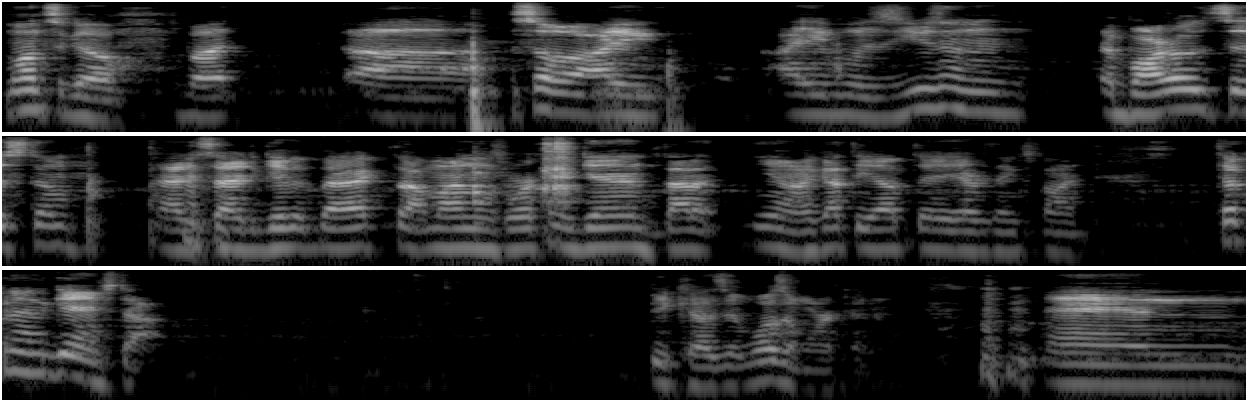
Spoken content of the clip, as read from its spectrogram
months ago, but uh, so I I was using a borrowed system. I decided to give it back. Thought mine was working again. Thought it, you know I got the update. Everything's fine. Took it into GameStop because it wasn't working, and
